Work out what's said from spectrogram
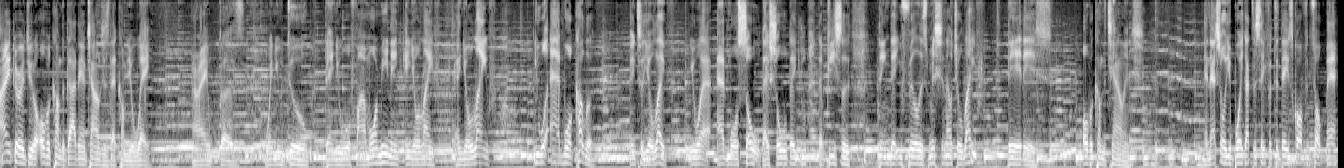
I encourage you to overcome the goddamn challenges that come your way. All right, because when you do, then you will find more meaning in your life, and your life, you will add more color into your life. You will add more soul. That soul that you, that piece of thing that you feel is missing out your life, there it is. Overcome the challenge. And that's all your boy got to say for today's Coffee Tawlk, man.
